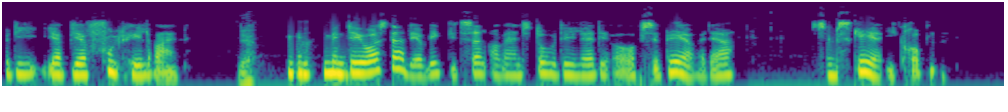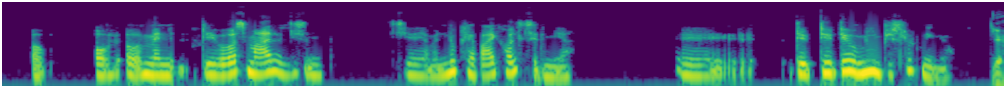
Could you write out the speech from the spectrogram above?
Fordi jeg bliver fuldt hele vejen. Ja. Men, men det er jo også der, det er vigtigt selv at være en stor del af det og observere, hvad det er, som sker i kroppen. Og, og, og, men det er jo også mig, der ligesom siger, jamen nu kan jeg bare ikke holde til det mere. Øh, det, det, det er jo min beslutning jo. Ja.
